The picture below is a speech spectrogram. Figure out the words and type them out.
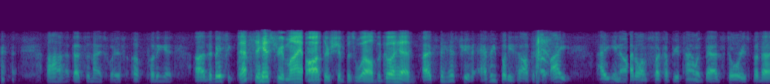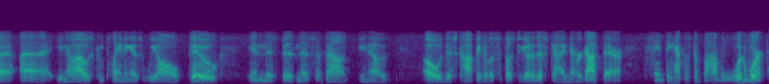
uh, that's a nice way of, of putting it. Uh, the basic. That's the history of my authorship as well. But go ahead. Uh, it's the history of everybody's authorship. I, I, you know, I don't want to suck up your time with bad stories, but uh, uh, you know, I was complaining as we all do in this business about, you know, oh, this copy that was supposed to go to this guy never got there. The same thing happens to Bob Woodward.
